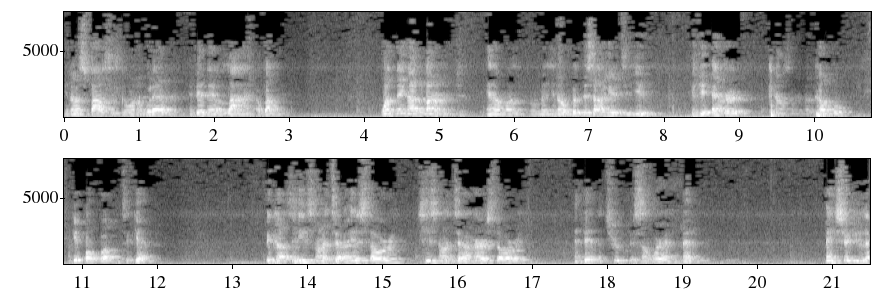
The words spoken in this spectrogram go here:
you know spouse is doing or whatever, and then they'll lie about it. One thing I learned, and I'm gonna, I'm gonna you know put this out here to you: if you're ever counseling a couple, get both of them together, because he's going to tell his story, she's going to tell her story, and then the truth is somewhere in the middle. Make sure you let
